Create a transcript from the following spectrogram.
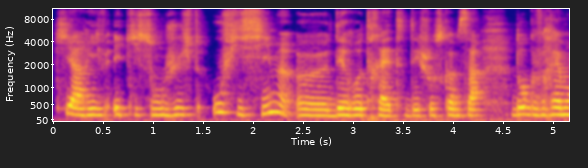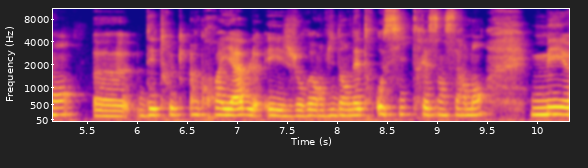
qui arrivent et qui sont juste oufissimes, euh, des retraites, des choses comme ça. Donc vraiment euh, des trucs incroyables et j'aurais envie d'en être aussi très sincèrement. Mais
